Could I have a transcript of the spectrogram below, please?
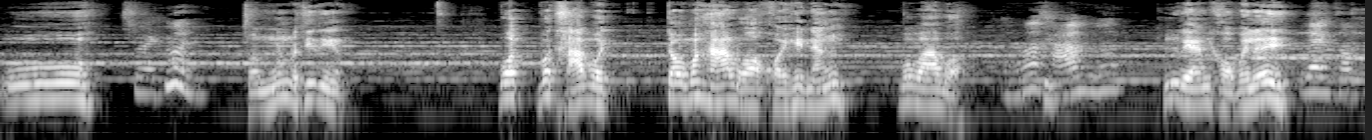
โอ้สวยขึ้นตอนนั้นบัดที่นี่บ่บ่ถามว่าเจ้ามาหาหรอกข่อยเฮ็ดหยังบ่ว่าบ่แต่ว่าถามเนาะคือแลนเข้าไปเลยแรงเขาไป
